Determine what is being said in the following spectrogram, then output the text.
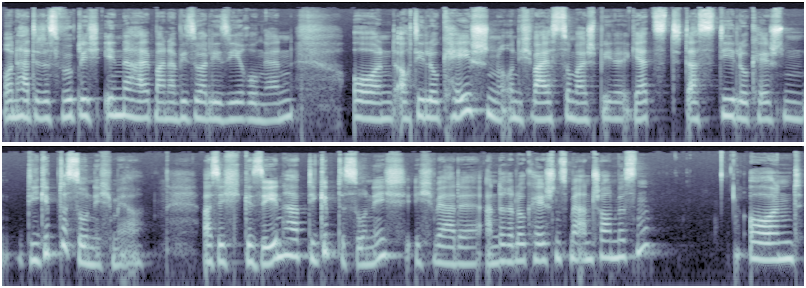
und hatte das wirklich innerhalb meiner Visualisierungen. Und auch die Location, und ich weiß zum Beispiel jetzt, dass die Location, die gibt es so nicht mehr. Was ich gesehen habe, die gibt es so nicht. Ich werde andere Locations mir anschauen müssen. Und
